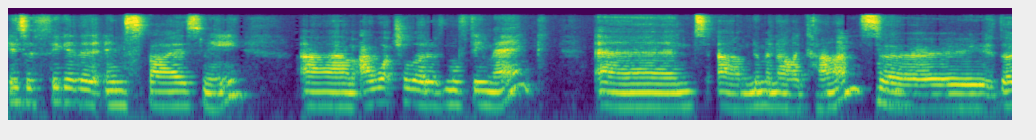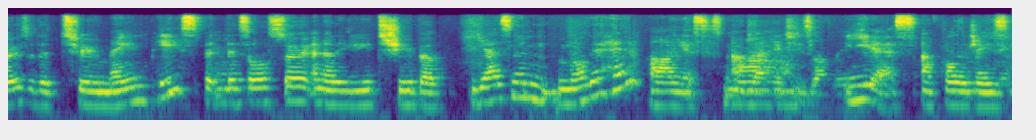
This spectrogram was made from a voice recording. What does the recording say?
is a figure that inspires me, um, I watch a lot of Mufti Menk and um, Nouman Ali Khan. So those are the two main piece. But there's also another YouTuber, Yasmin Mogahed. Ah, yes, Mujahid, Um, she's lovely. Yes, apologies.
